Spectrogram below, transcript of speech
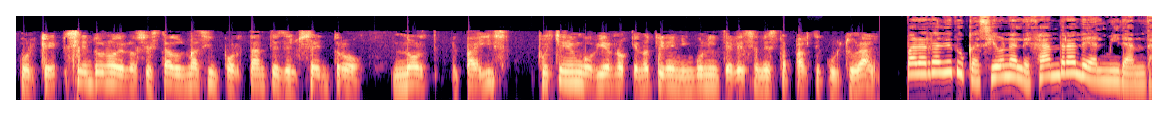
porque siendo uno de los estados más importantes del centro norte del país, pues tiene un gobierno que no tiene ningún interés en esta parte cultural. Para Radio Educación, Alejandra Leal Miranda.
